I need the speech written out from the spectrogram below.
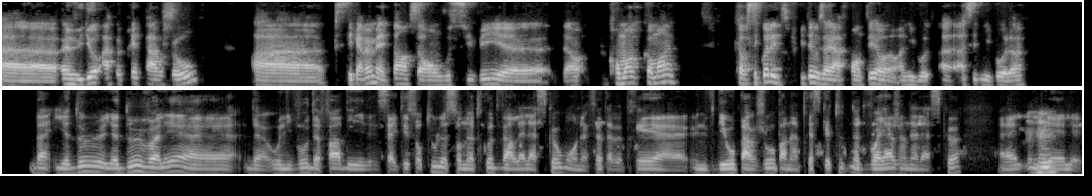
euh, une vidéo à peu près par jour. C'était quand même intense. On vous suivait. Dans, comment, comment, comme c'est quoi les difficultés que vous avez affrontées au, niveau, à ce niveau-là? Ben, il y a deux, il y a deux volets euh, au niveau de faire des. Ça a été surtout là, sur notre route vers l'Alaska où on a fait à peu près euh, une vidéo par jour pendant presque tout notre voyage en Alaska. Euh, mm-hmm.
